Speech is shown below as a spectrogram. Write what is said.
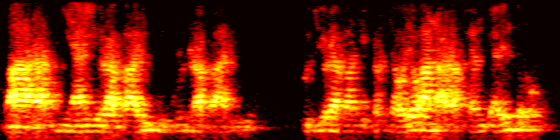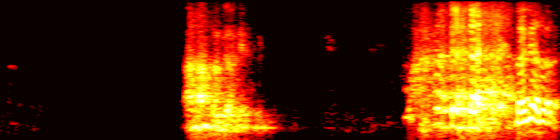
Marah, nyai, rapari, bukun rapari. Buju rapari percaya, anak rakyat gaya untuk Anak bagaimana? Bagaimana?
